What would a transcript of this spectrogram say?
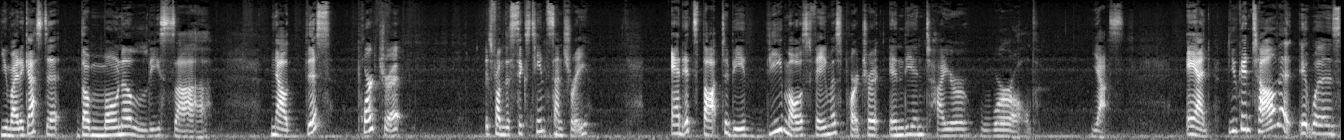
you might have guessed it, the Mona Lisa. Now, this portrait is from the 16th century, and it's thought to be the most famous portrait in the entire world. Yes. And you can tell that it was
